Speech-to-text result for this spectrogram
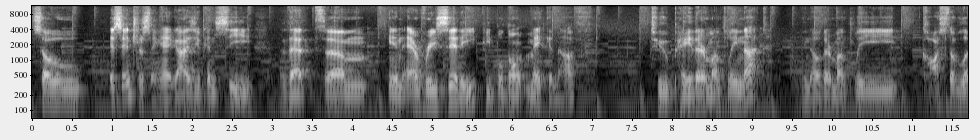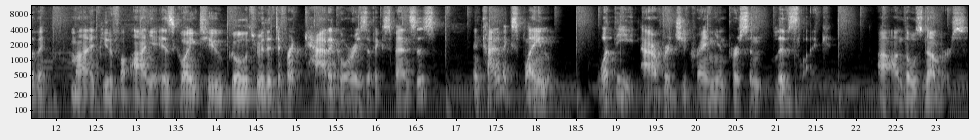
So it's interesting, hey guys, you can see that um, in every city, people don't make enough to pay their monthly nut, you know, their monthly cost of living. My beautiful Anya is going to go through the different categories of expenses and kind of explain what the average Ukrainian person lives like uh, on those numbers.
